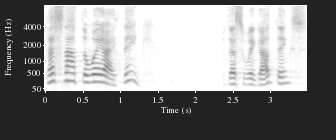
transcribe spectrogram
That's not the way I think. But that's the way God thinks.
